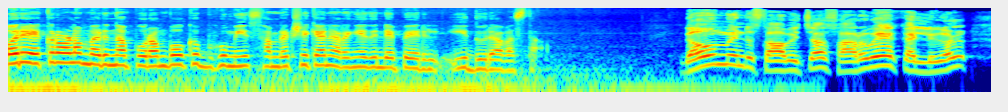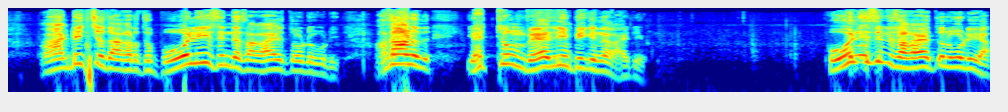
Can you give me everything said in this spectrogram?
ഒരേക്കറോളം വരുന്ന പുറമ്പോക്ക് ഭൂമി സംരക്ഷിക്കാൻ ഇറങ്ങിയതിന്റെ പേരിൽ ഈ ദുരവസ്ഥ. ഗവൺമെന്റ് സ്ഥാപിച്ച സർവേ കല്ലുകൾ അടിച്ചു തകർത്ത് പോലീസിന്റെ സഹായത്തോടു കൂടി. അതാണ് ഏറ്റവും വേദനിപ്പിക്കുന്ന കാര്യം. പോലീസിന്റെ സഹായത്തോടു കൂടിയാ.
